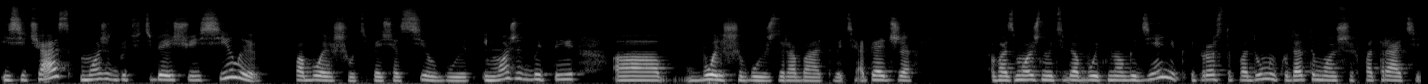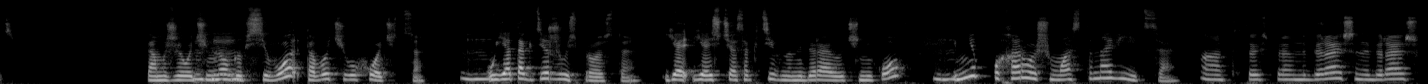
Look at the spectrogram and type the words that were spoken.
И сейчас, может быть, у тебя ещё и силы побольше, у тебя щас сил будет, и, может быть, ты, а, больше будешь зарабатывать. Опять же, возможно, у тебя будет много денег, и просто подумай, куда ты можешь их потратить. Там же очень много Мгм. всего того, чего хочется. У Мгм. я так держусь просто. Я я сейчас активно набираю учеников, и Мгм. мне по-хорошему остановиться. А, ты, то есть, прям набираешь и набираешь,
